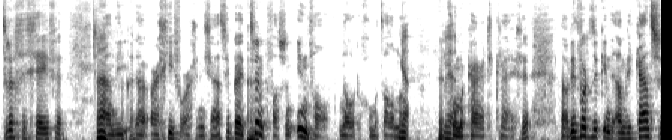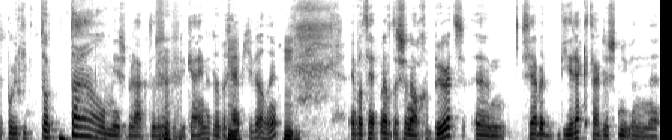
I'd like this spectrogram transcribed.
teruggegeven ah, aan die okay. uh, archieforganisatie. Bij Trump was een inval nodig om het allemaal ja ja. voor elkaar te krijgen. Nou, dit wordt natuurlijk in de Amerikaanse politiek totaal misbruikt door de Republikeinen, dat begrijp je wel. Hè? -hmm. En wat, wat, is er nou gebeurd? Um, ze hebben direct daar dus nu een,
